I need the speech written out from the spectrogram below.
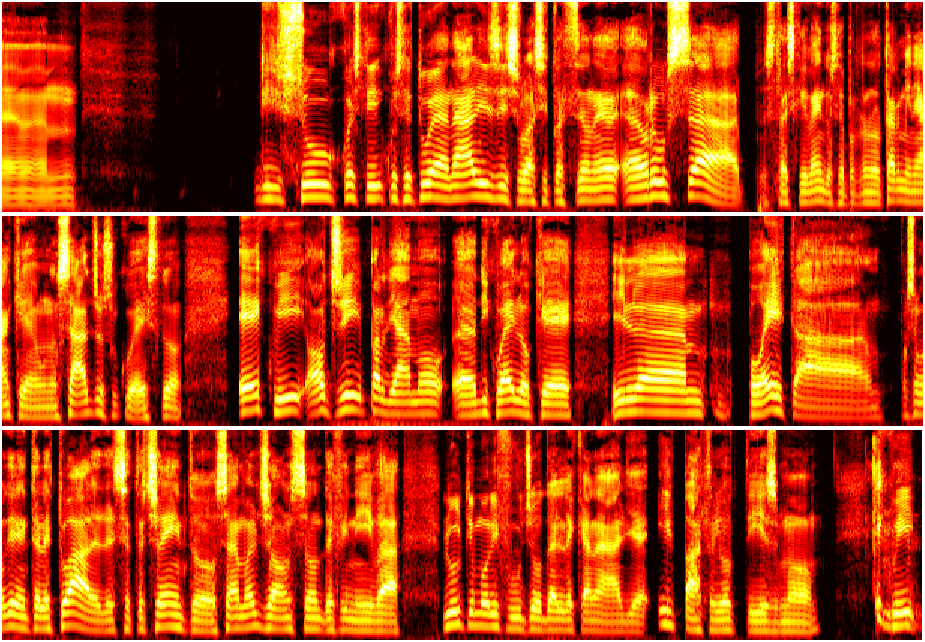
di, su questi, queste tue analisi sulla situazione eh, russa. Stai scrivendo, stai portando a termine anche un saggio su questo. E qui oggi parliamo eh, di quello che il eh, poeta, possiamo dire intellettuale del Settecento, Samuel Johnson, definiva l'ultimo rifugio delle canaglie, il patriottismo. E qui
